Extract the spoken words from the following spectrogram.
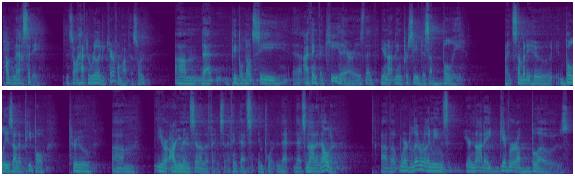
pugnacity. And so I have to really be careful about this one. Um, that people don't see. Uh, I think the key there is that you're not being perceived as a bully, right? Somebody who bullies other people through um, your arguments and other things. I think that's important. That that's not an elder. Uh, the word literally means you're not a giver of blows.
